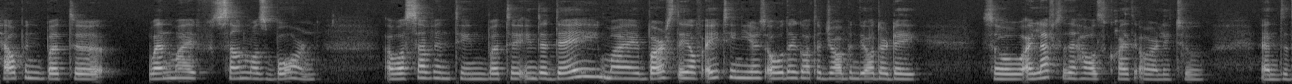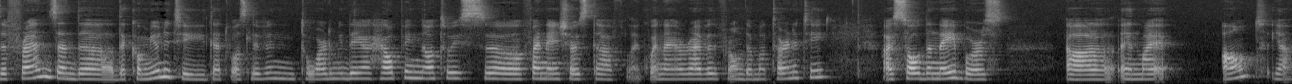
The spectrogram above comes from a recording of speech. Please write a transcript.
helping, but uh, when my son was born, I was 17. But in the day, my birthday of 18 years old, I got a job in the other day, so I left the house quite early too. And the friends and the, the community that was living toward me, they are helping not with uh, financial stuff. Like when I arrived from the maternity, I saw the neighbors uh, and my aunt, yeah,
